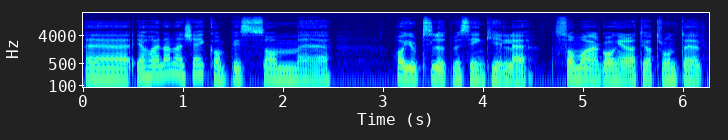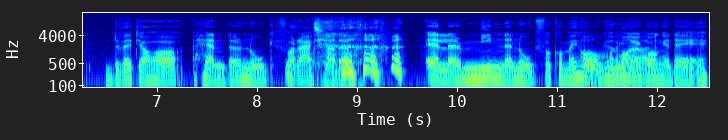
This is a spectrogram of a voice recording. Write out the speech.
Eh, jag har en annan tjejkompis som eh, har gjort slut med sin kille så många gånger att jag tror inte, du vet jag har händer nog för att räkna det. eller minne nog för att komma ihåg Oh hur många God. gånger det är.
